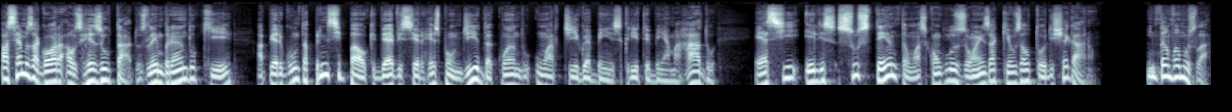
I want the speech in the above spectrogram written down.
Passemos agora aos resultados, lembrando que a pergunta principal que deve ser respondida quando um artigo é bem escrito e bem amarrado é se eles sustentam as conclusões a que os autores chegaram. Então vamos lá.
